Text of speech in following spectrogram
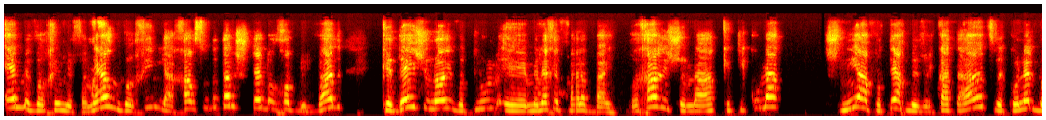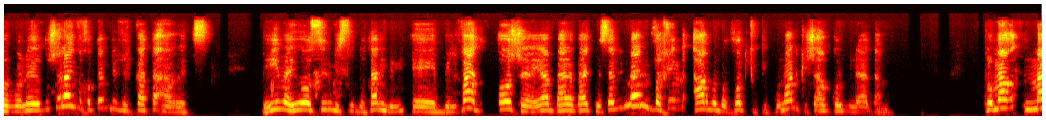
אין מברכים לפניה ומברכים לאחר סעודתן שתי ברכות בלבד, כדי שלא יבטלו אה, מלאכת בעל הבית. ברכה ראשונה כתיקונה, שנייה פותח בברכת הארץ וכולל במוני ירושלים וחותם בברכת הארץ. ואם היו עושים בסעודתן אה, בלבד, או שהיה בעל הבית מסביב מהן, מברכים ארבע ברכות כתיקונן כשאר כל בני אדם. כלומר, מה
